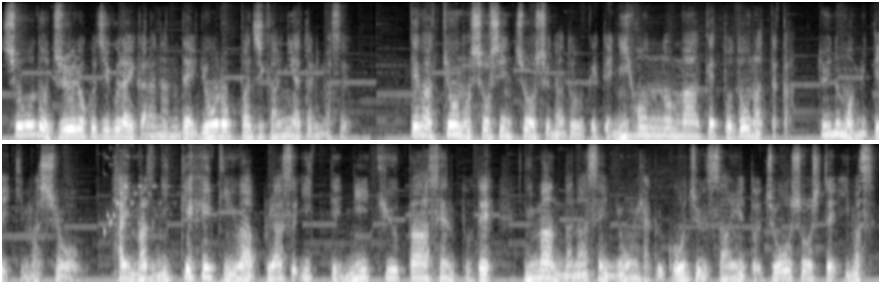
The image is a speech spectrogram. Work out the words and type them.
ちょうど16時ぐらいからなのでヨーロッパ時間にあたります。では今日の昇進聴取などを受けて日本のマーケットどうなったかというのも見ていきましょう。はい、まず日経平均はプラス1.29%で27,453円と上昇しています。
